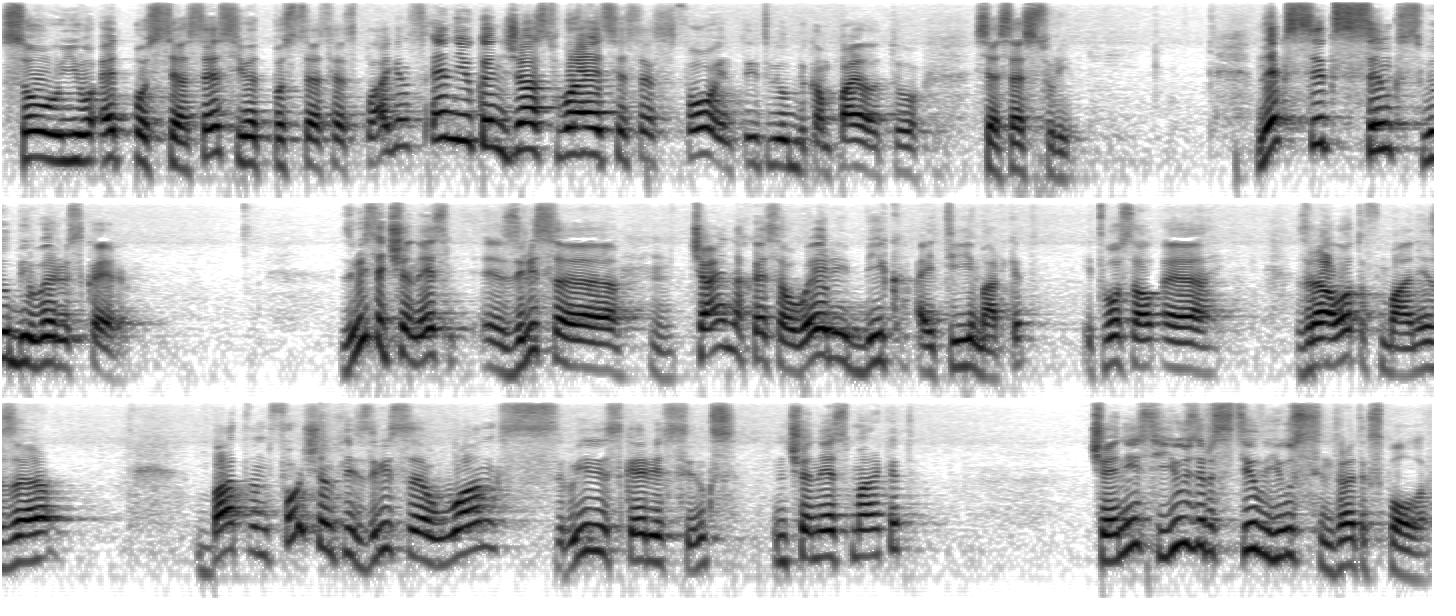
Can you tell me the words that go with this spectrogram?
So you add PostCSS, you add PostCSS plugins, and you can just write CSS4 and it will be compiled to CSS3. Next six things will be very scary. There is a Chinese, there is a, China has a very big IT market. It was, uh, there are a lot of money there. But unfortunately, there is one really scary thing in Chinese market. Chinese users still use Internet Explorer.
